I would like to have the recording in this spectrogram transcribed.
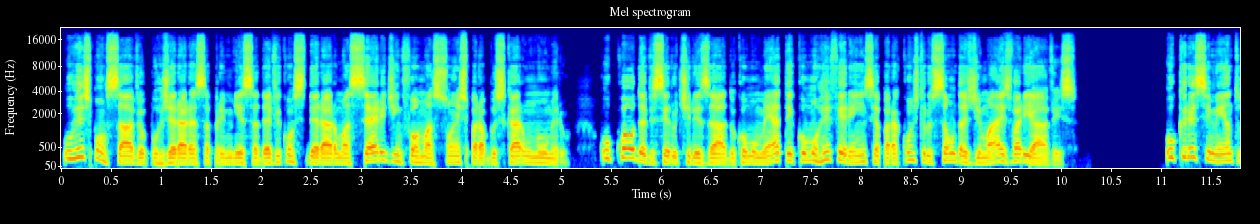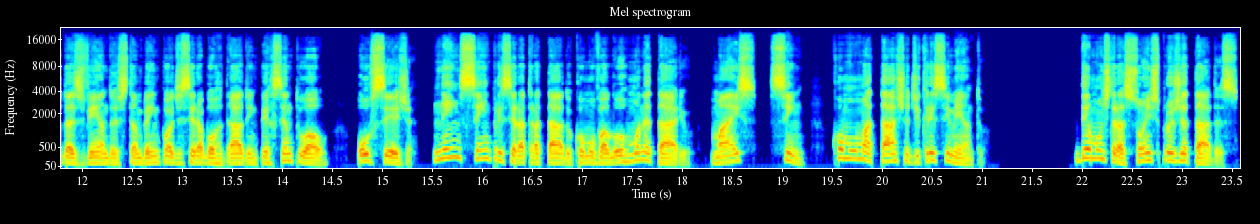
o responsável por gerar essa premissa deve considerar uma série de informações para buscar um número, o qual deve ser utilizado como meta e como referência para a construção das demais variáveis. O crescimento das vendas também pode ser abordado em percentual, ou seja, nem sempre será tratado como valor monetário, mas, sim, como uma taxa de crescimento. Demonstrações projetadas.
